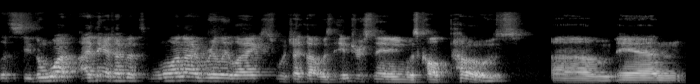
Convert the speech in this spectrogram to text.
let's see. The one I think I talked about one I really liked, which I thought was interesting, was called Pose. Um, and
